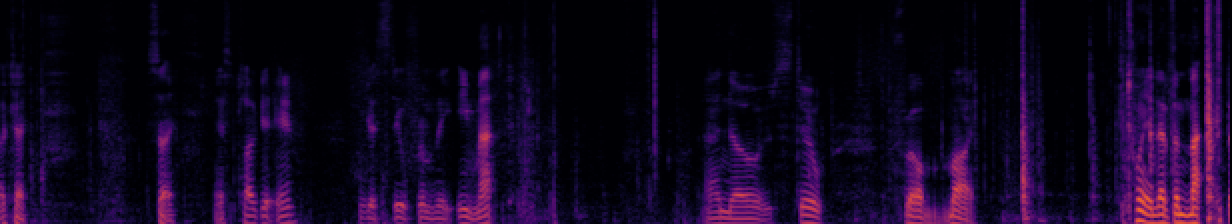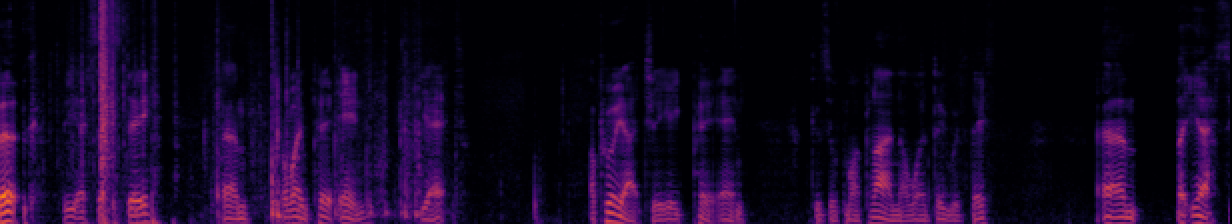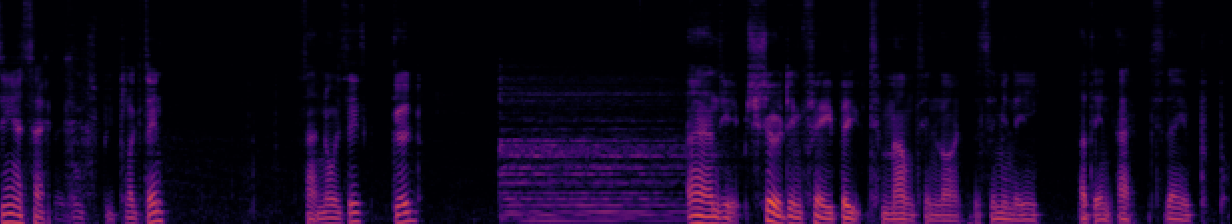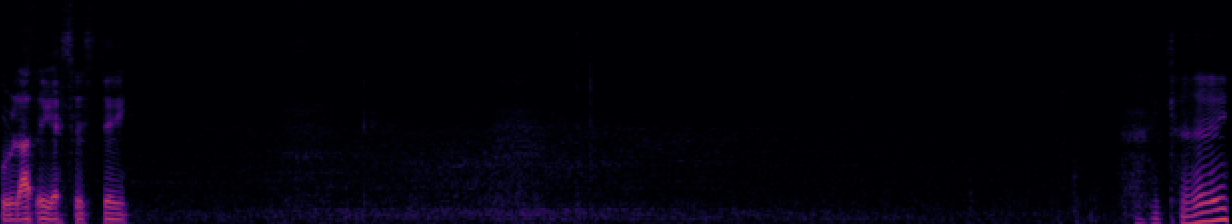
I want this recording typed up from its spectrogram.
Okay, so let's plug it in. I'm to steal from the eMac. And uh, still from my 2011 MacBook the SSD. Um, I won't put it in yet. I'll probably actually put it in because of my plan I want to do with this. Um, but yeah, see in a sec. It all should be plugged in. That noise is good. And it should in theory boot to mountain lion, assuming I didn't accidentally pull out the SSD. Okay.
